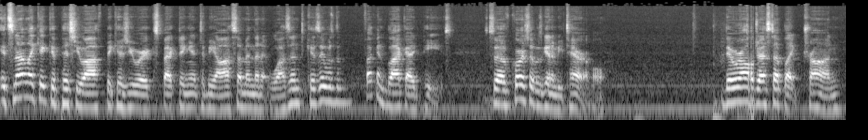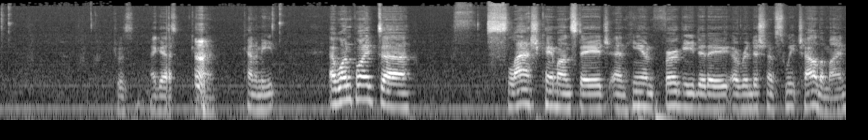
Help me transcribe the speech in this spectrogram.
It's not like it could piss you off because you were expecting it to be awesome and then it wasn't because it was the fucking Black Eyed Peas, so of course it was going to be terrible. They were all dressed up like Tron, which was I guess kind of Huh. kind of neat. At one point. Uh, Slash came on stage and he and Fergie did a, a rendition of Sweet Child of Mine.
